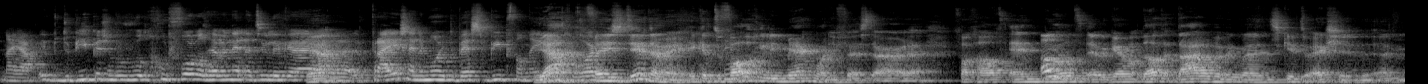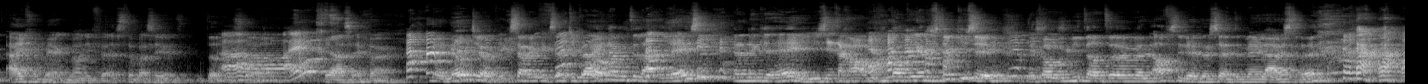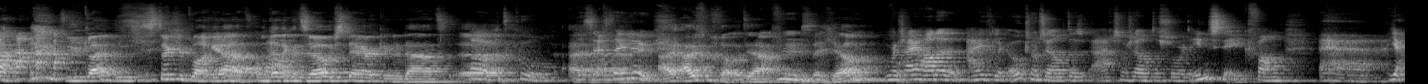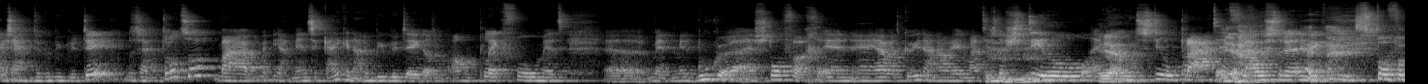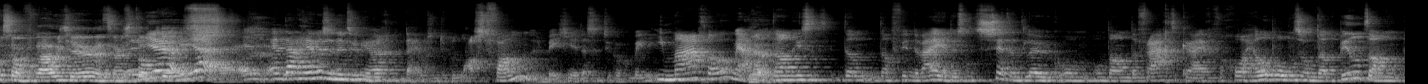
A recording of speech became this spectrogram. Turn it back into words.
Nou ja, de Biep is een bijvoorbeeld een goed voorbeeld. We hebben net natuurlijk eh Ja. de prijs en de mooie, de beste Biep van Nederland Ja, geworden. gefeliciteerd daarmee. Ik heb toevallig jullie merkmanifest daar eh, van gehad. En Oh. beeld heb ik helemaal, dat, daarop heb ik mijn Skip to Action eh, eigen merkmanifest gebaseerd. Dat is, eh, Ah, echt? ja, zeg maar. Nee, no joke. Ik zou, ik zou je bijna moeten laten lezen. En dan denk je, hé, hey, hier zitten gewoon gekopieerde stukjes in. Ja, ik hoop ook niet dat eh, mijn afstudeerdocenten meeluisteren. het is een klein het is een stukje plagiaat. Oh, Omdat ik het zo sterk inderdaad... eh, oh, wat cool. Dat is echt heel leuk. eh, uit- uitvergroot, ja, vond, Hmm. weet je wel? Maar zij hadden eigenlijk ook zo'nzelfde, eigenlijk zo'nzelfde soort insteek van... eh, ja, we zijn natuurlijk een bibliotheek, daar zijn we trots op. Maar ja, mensen kijken naar een bibliotheek als een, als een plek vol met, eh, met, met boeken en stoffig. En eh, ja, wat kun je daar nou helemaal... Het is daar Mhm. stil en Ja. je moet stil praten en Ja. fluisteren. En ik. Stoffig zo'n vrouwtje met zo'n stokje. Ja, ja. En, en daar hebben ze natuurlijk heel erg, daar hebben ze natuurlijk last van. Een beetje, dat is natuurlijk ook een beetje imago. Maar ja, Ja. Dan, is het, dan, dan vinden wij het dus ontzettend leuk om, om dan de vraag te krijgen van... Goh, help ons om dat beeld dan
